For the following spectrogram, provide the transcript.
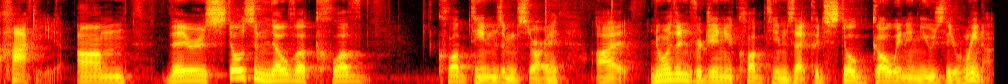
hockey? Um, there's still some Nova club club teams. I'm sorry, uh, Northern Virginia club teams that could still go in and use the arena.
